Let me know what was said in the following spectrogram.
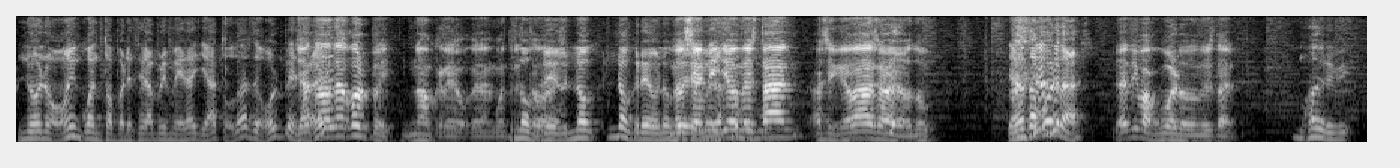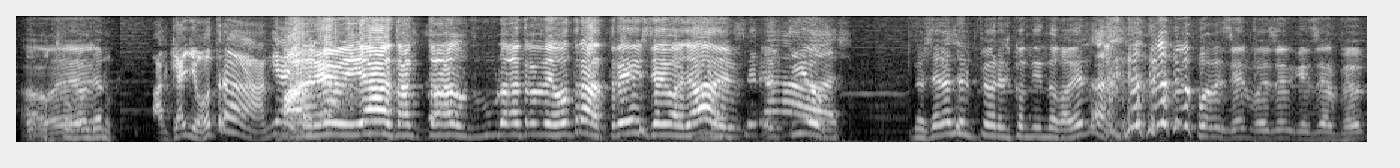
No, no, en cuanto aparece la primera ya todas de golpe. ¿Ya ¿sabes? todas de golpe? No creo que la encuentres No todas. creo, no, no creo, no, No sé creo, ni yo dónde están, así que vas a verlo tú. ¿Ya no te acuerdas? Ya ni me acuerdo dónde están. Madre mía. A Otro ver. Aquí hay otra, aquí hay ¡Madre mía! Están una detrás de otra. ¡Tres! Ya iba ya el, tío. No serás el peor escondiendo cabeza. puede ser, puede ser que sea el peor.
